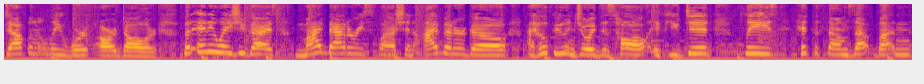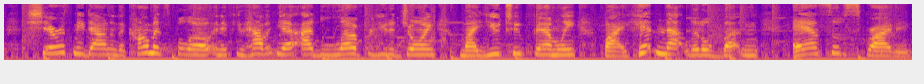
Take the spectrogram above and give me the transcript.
definitely worth our dollar. But anyways, you guys, my battery's flashing. I better go. I hope you enjoyed this haul. If you did, please hit the thumbs up button, share with me down in the comments below, and if you haven't yet, I'd love for you to join my YouTube family by hitting that little button and subscribing.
